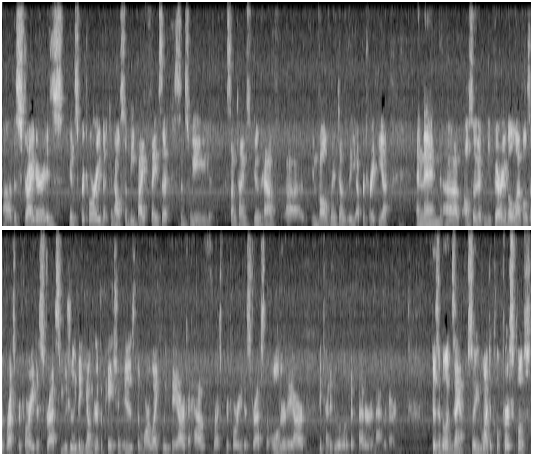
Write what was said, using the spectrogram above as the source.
Uh, the stridor is inspiratory, but can also be biphasic, since we sometimes do have uh, involvement of the upper trachea. And then uh, also there can be variable levels of respiratory distress. Usually the younger the patient is, the more likely they are to have respiratory distress. The older they are, they tend to do a little bit better in that regard. Physical exam. So you want to cl first close,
